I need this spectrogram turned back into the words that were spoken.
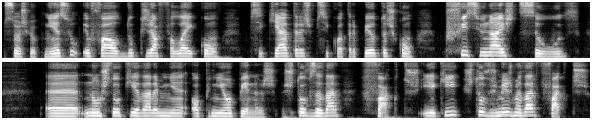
pessoas que eu conheço, eu falo do que já falei com psiquiatras, psicoterapeutas, com profissionais de saúde. Uh, não estou aqui a dar a minha opinião apenas, estou-vos a dar factos. E aqui estou-vos mesmo a dar factos.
